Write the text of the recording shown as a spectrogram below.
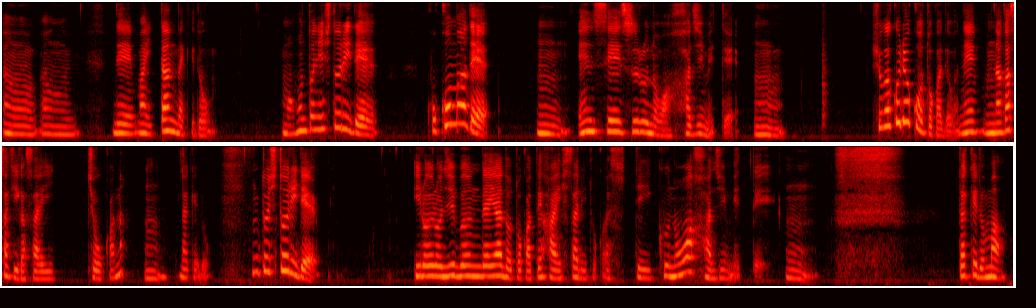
た。うん、うん、でまあ行ったんだけどまあ本当に一人でここまで、うん、遠征するのは初めて、うん、修学旅行とかではね長崎が最長かな、うん、だけどほんと一人でいろいろ自分で宿とか手配したりとかしていくのは初めて、うん、だけどまあ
